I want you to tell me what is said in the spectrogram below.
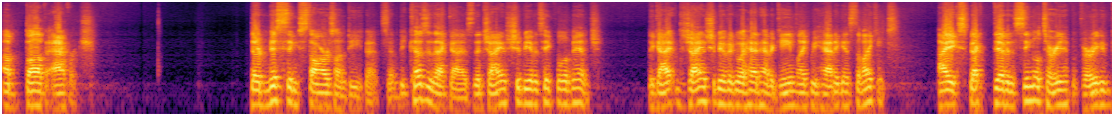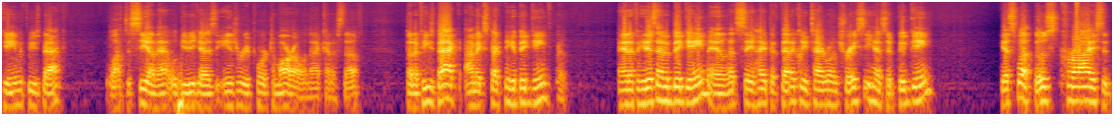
above average. They're missing stars on defense, and because of that, guys, the Giants should be able to take full advantage. The guy, the Giants should be able to go ahead and have a game like we had against the Vikings. I expect Devin Singletary to have a very good game if he's back. We'll have to see on that. We'll give you guys the injury report tomorrow and that kind of stuff. But if he's back, I'm expecting a big game from him. And if he doesn't have a big game, and let's say hypothetically Tyrone Tracy has a good game, guess what? Those cries to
